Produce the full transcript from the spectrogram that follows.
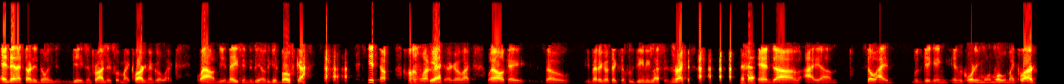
And then I started doing gigs and projects with Mike Clark, and I go like, wow, it'd be amazing to be able to get both guys you know, on one yeah. record. I go like, well, okay, so you better go take some Houdini lessons, right? and uh, I, um, so I was gigging and recording more and more with Mike Clark.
